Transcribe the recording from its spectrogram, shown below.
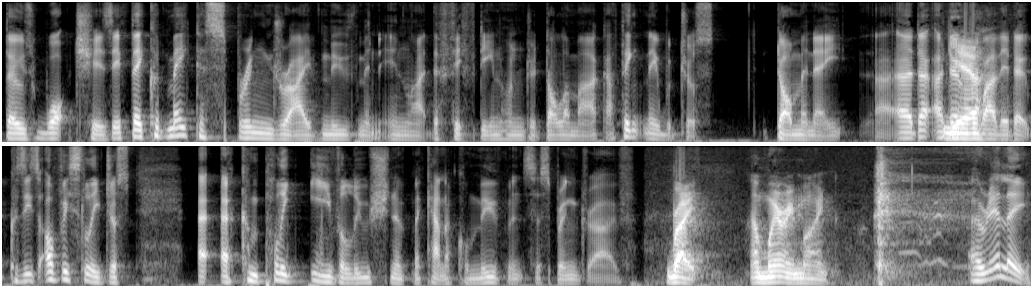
those watches, if they could make a spring drive movement in like the fifteen hundred dollar mark, I think they would just dominate. I, don't, I don't yeah. know why they don't, because it's obviously just a, a, complete evolution of mechanical movements. A spring drive, right? I'm wearing mine. oh, really?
